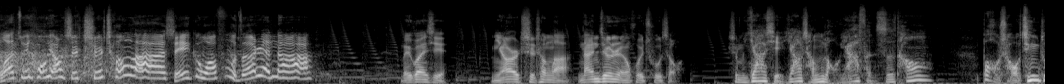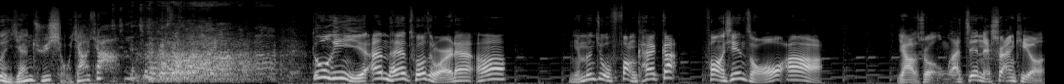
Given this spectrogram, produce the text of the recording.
我最后要是吃撑了，谁给我负责任呢？没关系，你要是吃撑了，南京人会出手，什么鸭血、鸭肠、老鸭粉丝汤、爆炒清炖盐焗小鸭鸭，都给你安排妥妥的啊！你们就放开干，放心走啊！鸭子说：“我真的 thank you。”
